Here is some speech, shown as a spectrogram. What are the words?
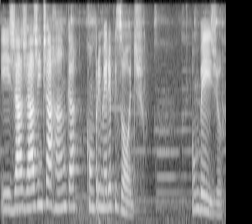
e já já a gente arranca com o primeiro episódio. Um beijo.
